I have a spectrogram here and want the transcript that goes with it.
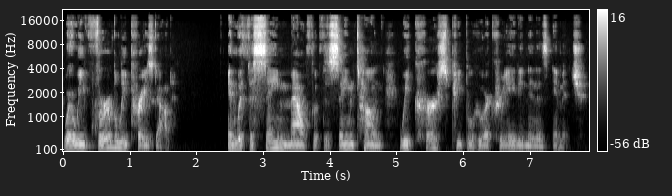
where we verbally praise God. And with the same mouth, with the same tongue, we curse people who are created in his image.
